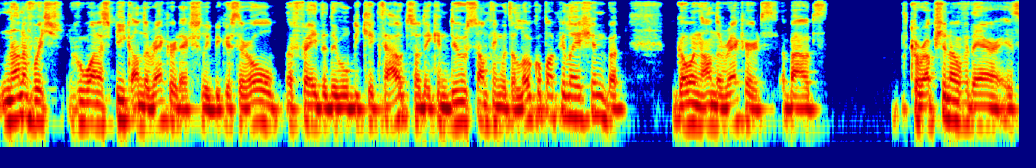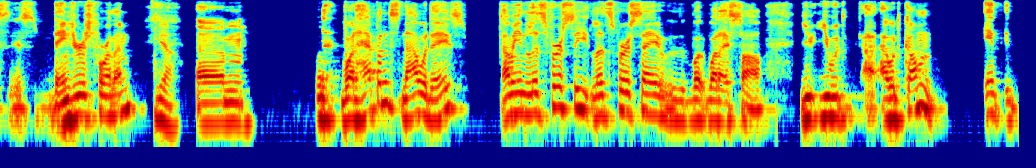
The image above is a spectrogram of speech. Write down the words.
None of which who want to speak on the record actually, because they're all afraid that they will be kicked out. So they can do something with the local population, but going on the record about corruption over there is is dangerous for them. Yeah. Um, what happens nowadays? I mean, let's first see. Let's first say what, what I saw. You you would I would come in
